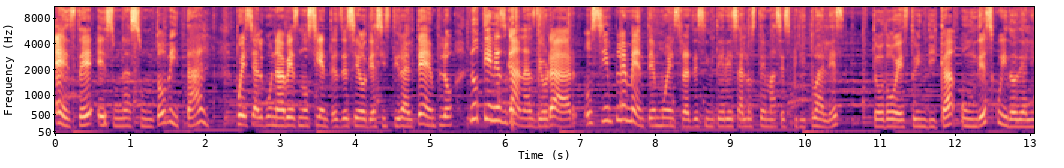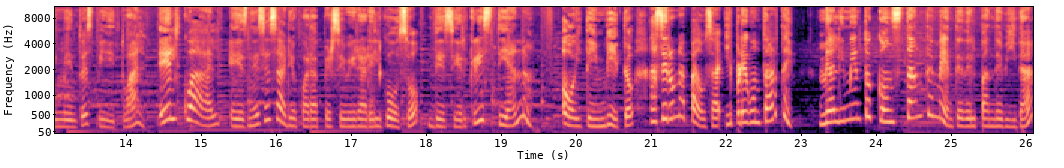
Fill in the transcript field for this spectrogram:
Este es un asunto vital, pues si alguna vez no sientes deseo de asistir al templo, no tienes ganas de orar o simplemente muestras desinterés a los temas espirituales, todo esto indica un descuido de alimento espiritual, el cual es necesario para perseverar el gozo de ser cristiano. Hoy te invito a hacer una pausa y preguntarte, ¿me alimento constantemente del pan de vida?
